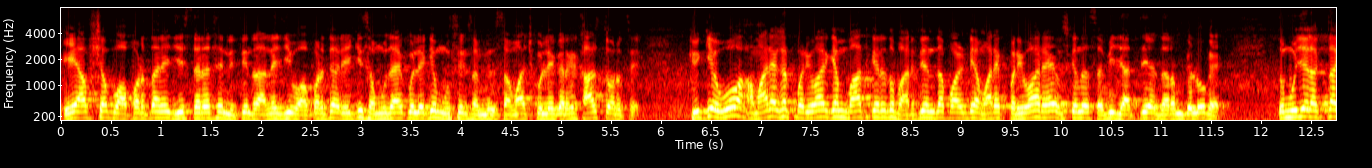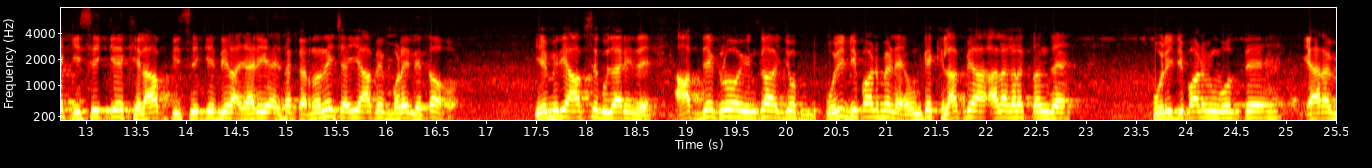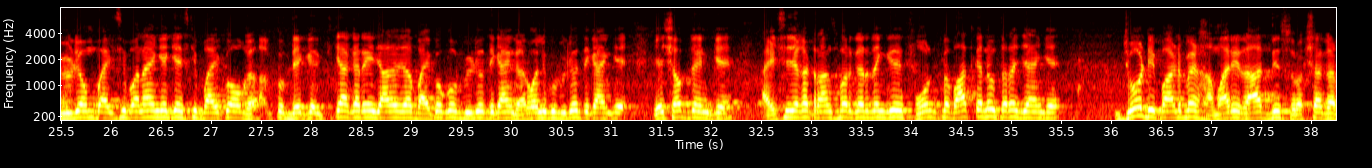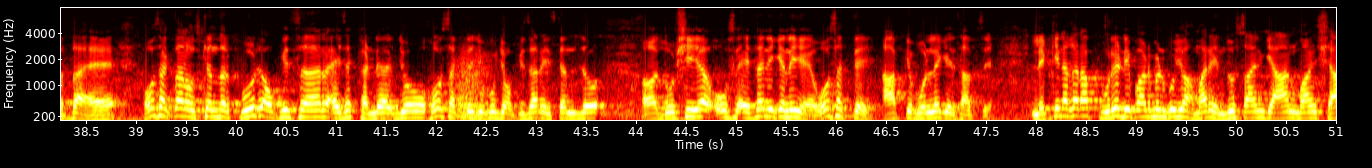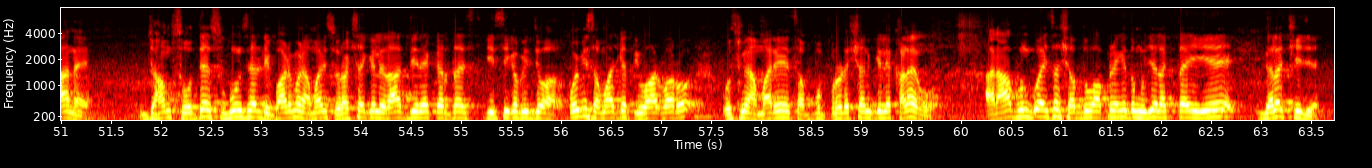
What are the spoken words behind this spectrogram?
ये आप शब्द वापरता नहीं, जिस तरह से नितिन राणे जी वापरते और एक ही समुदाय को लेकर मुस्लिम समाज को लेकर के खास तौर से। क्योंकि वो हमारे अगर परिवार की हम बात करें तो भारतीय जनता पार्टी हमारा एक परिवार है, उसके अंदर सभी जाति या धर्म के लोग हैं। तो मुझे लगता है किसी के खिलाफ, किसी के दिल आजारी ऐसा करना नहीं चाहिए, आप एक बड़े नेता हो। ये मेरी आपसे गुजारिश है। आप देख लो, इनका जो पुलिस डिपार्टमेंट है, उनके खिलाफ भी अलग अलग तंज है। पुलिस डिपार्टमेंट बोलते हैं, यार वीडियो हम ऐसी बनाएँगे कि इसकी बाइक को देख, क्या करेंगे? ज़्यादा से ज़्यादा बाइकों को वीडियो दिखाएँगे घर वाली को वीडियो दिखाएँगे। ये शब्द हैं इनके। ऐसी जगह ट्रांसफ़र कर देंगे, फ़ोन पर बात करने उतर जाएँगे। जो डिपार्टमेंट हमारी रात दिन सुरक्षा करता है, हो सकता ना उसके अंदर कुछ ऑफिसर ऐसे खंड, जो हो सकते जो कुछ ऑफिसर इसके अंदर जो दोषी है, उस, ऐसा नहीं कि नहीं है, हो सकते आपके बोलने के हिसाब से। लेकिन अगर आप पूरे डिपार्टमेंट को, जो हमारे हिंदुस्तान की आन बान शान है, जो हम सोते हैं सुकून से डिपार्टमेंट हमारी सुरक्षा के लिए रात दिन एक करता है, किसी का भी जो, कोई भी समाज का त्यौहार वार हो, उसमें हमारे सब प्रोटेक्शन के लिए खड़ा है वो। और आप उनको ऐसा शब्द वापरेंगे तो मुझे लगता है ये गलत चीज़ है।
